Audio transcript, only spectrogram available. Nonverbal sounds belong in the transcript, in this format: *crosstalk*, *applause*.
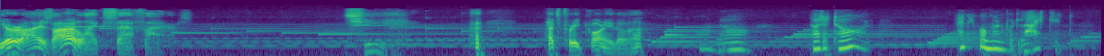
Your eyes are like sapphires. Gee. *laughs* That's pretty corny, though, huh? Oh, no. Not at all. Any woman would like it.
